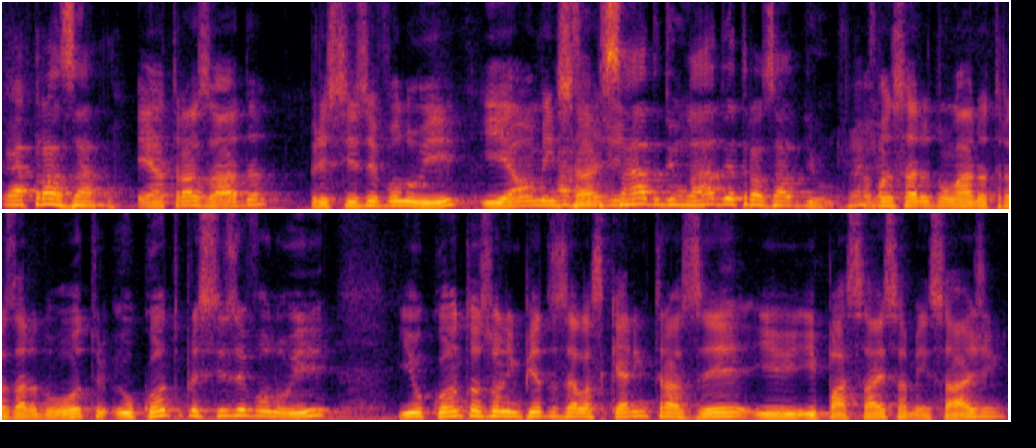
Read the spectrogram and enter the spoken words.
É atrasado. é atrasada, precisa evoluir e é uma mensagem Avançado de um lado e atrasado de outro, né? Tiago? avançada de um lado, atrasada do outro, e o quanto precisa evoluir e o quanto as Olimpíadas elas querem trazer e, e passar essa mensagem.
